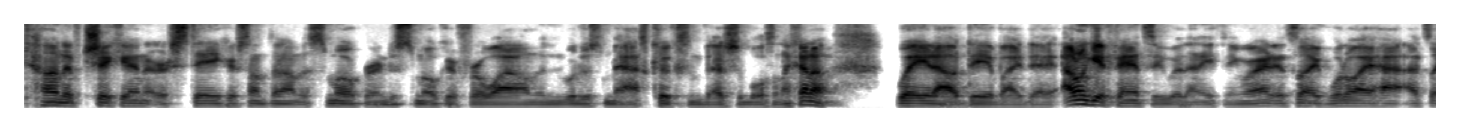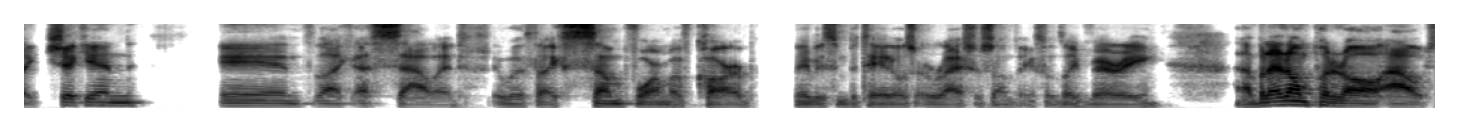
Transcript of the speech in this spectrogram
ton of chicken or steak or something on the smoker and just smoke it for a while. And then we'll just mass cook some vegetables. And I kind of weigh it out day by day. I don't get fancy with anything, right? It's like, what do I have? It's like chicken and like a salad with like some form of carb, maybe some potatoes or rice or something. So it's like very, uh, but I don't put it all out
